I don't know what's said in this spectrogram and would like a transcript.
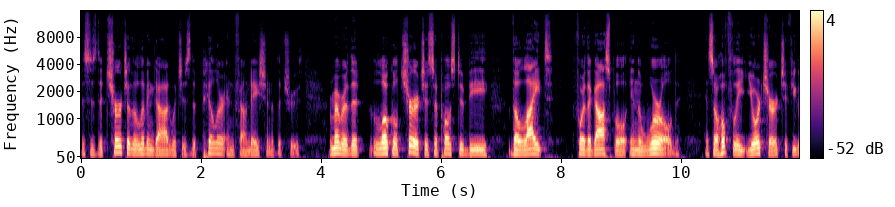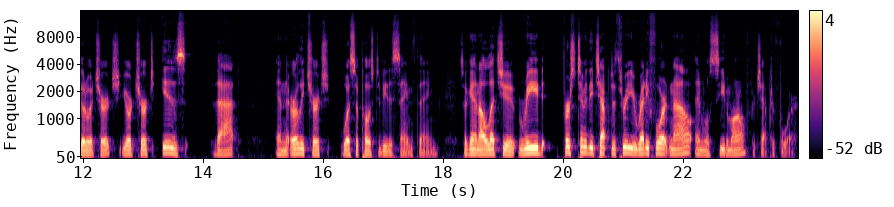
this is the church of the living God, which is the pillar and foundation of the truth. Remember, the local church is supposed to be the light for the gospel in the world. And so, hopefully, your church, if you go to a church, your church is that. And the early church was supposed to be the same thing. So, again, I'll let you read 1 Timothy chapter 3. You're ready for it now, and we'll see you tomorrow for chapter 4.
